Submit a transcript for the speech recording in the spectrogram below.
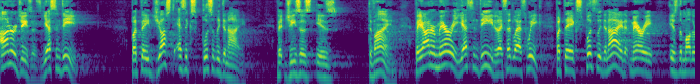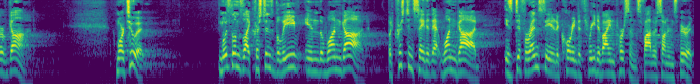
honor Jesus, yes indeed, but they just as explicitly deny that Jesus is divine. They honor Mary, yes indeed, as I said last week, but they explicitly deny that Mary is the mother of God. More to it, Muslims, like Christians, believe in the one God, but Christians say that that one God is differentiated according to three divine persons, Father, Son, and Spirit.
